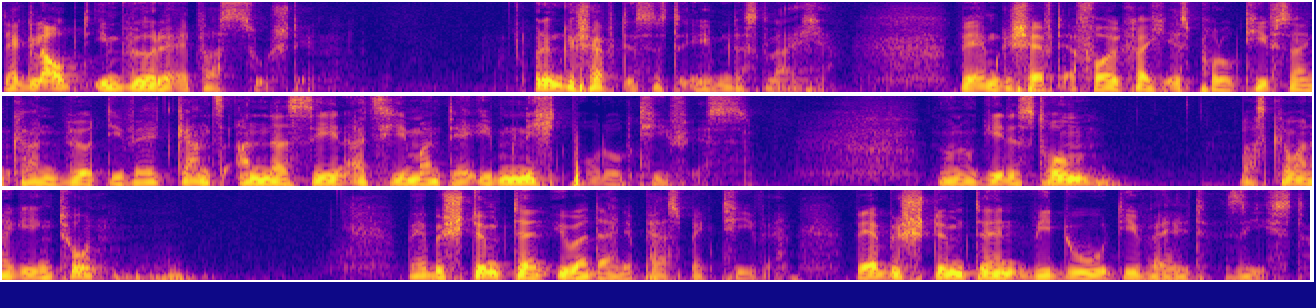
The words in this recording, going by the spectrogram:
Der glaubt, ihm würde etwas zustehen. Und im Geschäft ist es eben das Gleiche wer im Geschäft erfolgreich ist, produktiv sein kann, wird die Welt ganz anders sehen als jemand, der eben nicht produktiv ist. Nun, geht es darum, was kann man dagegen tun? Wer bestimmt denn über deine Perspektive? Wer bestimmt denn, wie du die Welt siehst?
